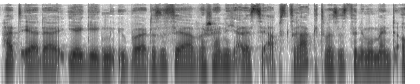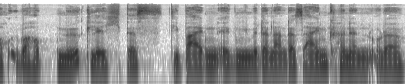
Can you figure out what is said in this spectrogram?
hat er da ihr gegenüber? Das ist ja wahrscheinlich alles sehr abstrakt. Was ist denn im Moment auch überhaupt möglich, dass die beiden irgendwie miteinander sein können? Oder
